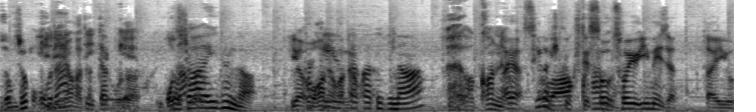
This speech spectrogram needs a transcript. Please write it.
ジョッキーかったっけ？小田いたっ小田いるんだ。いや、わかんないわかんないわかんない。的な？え、わかんあ、ないい。や、背が低くて、そう、そういうイメージだったよ、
